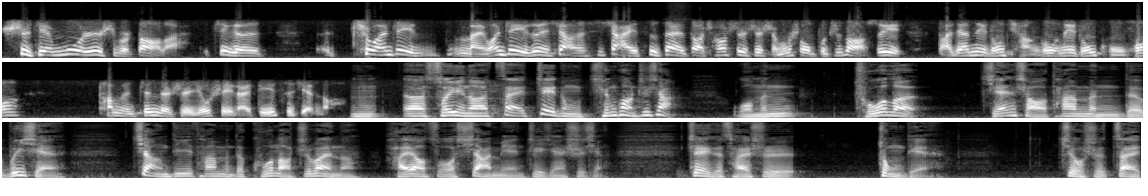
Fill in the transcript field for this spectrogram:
世界末日是不是到了？这个。吃完这买完这一顿，下下一次再到超市是什么时候不知道，所以大家那种抢购那种恐慌，他们真的是有史以来第一次见到。嗯，呃，所以呢，在这种情况之下，我们除了减少他们的危险、降低他们的苦恼之外呢，还要做下面这件事情，这个才是重点，就是在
